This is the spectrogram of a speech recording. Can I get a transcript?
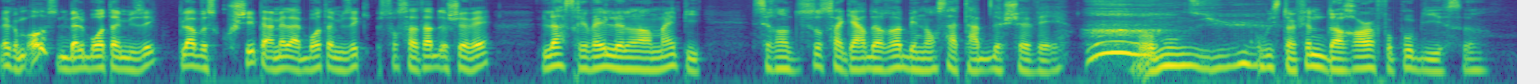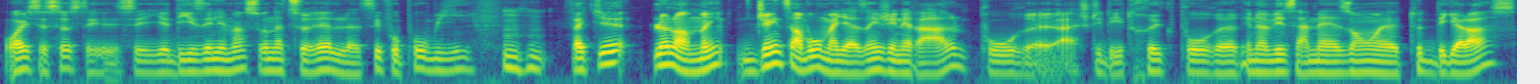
Là, comme, oh, c'est une belle boîte à musique. Puis là, elle va se coucher, puis elle met la boîte à musique sur sa table de chevet. Là, elle se réveille le lendemain, puis c'est rendu sur sa garde-robe et non sa table de chevet. Oh mon dieu. Oui, c'est un film d'horreur, faut pas oublier ça. Ouais, c'est ça. Il y a des éléments surnaturels, tu sais, faut pas oublier. Mhm. Fait que le lendemain, Jane s'en va au magasin général pour euh, acheter des trucs pour euh, rénover sa maison euh, toute dégueulasse.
